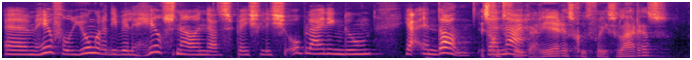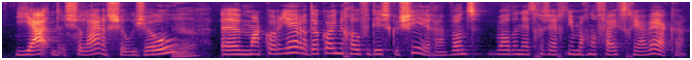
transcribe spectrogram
Ehm, heel veel jongeren die willen heel snel inderdaad een specialistische opleiding doen. Ja, en dan? Is goed voor je carrière, is goed voor je salaris. Ja, de salaris sowieso. Ja. Eh, maar carrière, daar kan je nog over discussiëren. Want we hadden net gezegd, je mag nog 50 jaar werken.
